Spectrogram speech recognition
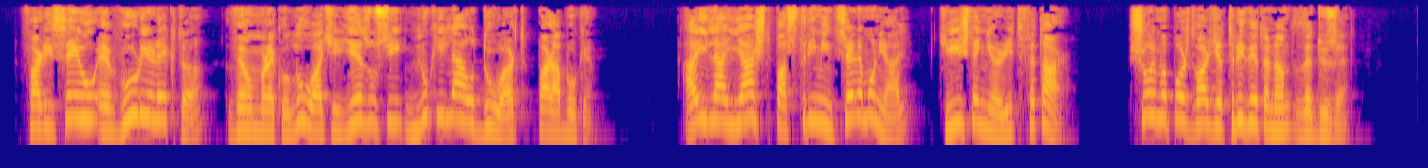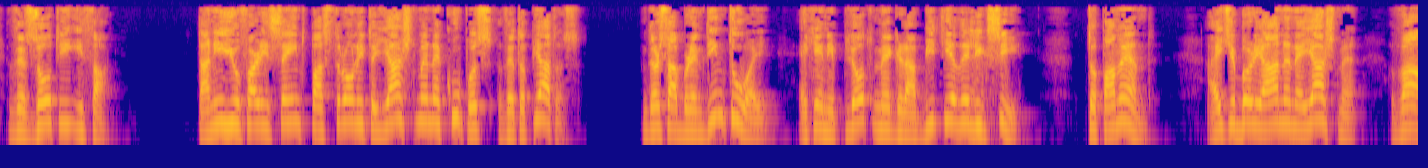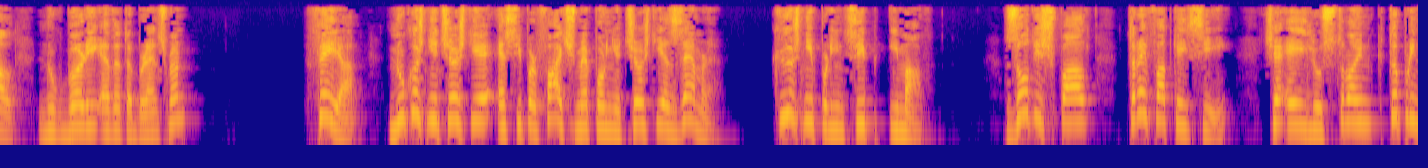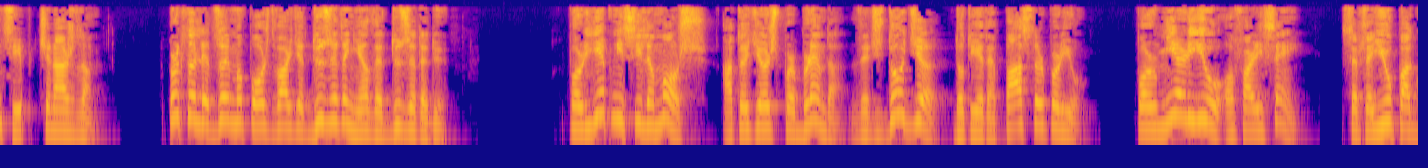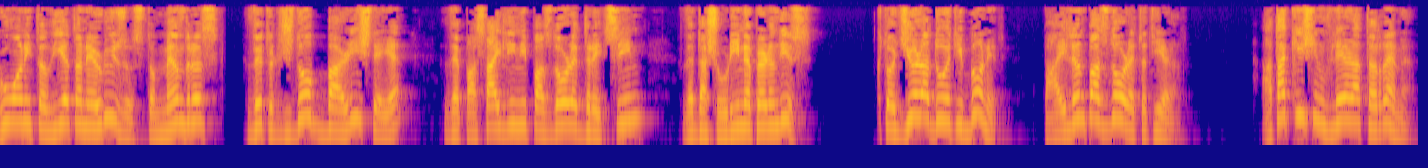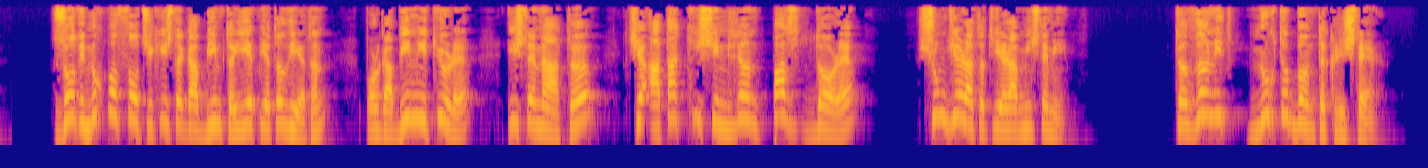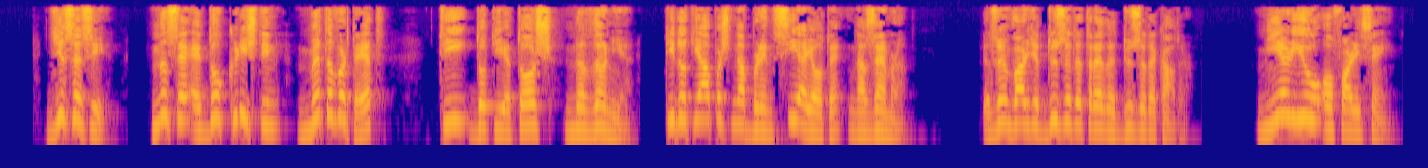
Fariseu e vuri re këtë dhe u mrekullua që Jezusi nuk i lau duart para buke. Ai la jashtë pastrimin ceremonial që ishte një rit fetar. Shohim më poshtë vargjet 39 dhe 40. Dhe Zoti i tha, Tani ju farisenjtë pastroni të jashtmen e kupës dhe të pjatës, ndërsa brendinë tuaj e keni plot me grabitje dhe ligësi. Të pamend, ai që bëri anën e jashtme, vallë nuk bëri edhe të brendshmen? Feja nuk është një çështje e sipërfaqshme, por një çështje zemre. Ky është një princip i madh. Zoti shpall tre fatkeqësi që e ilustrojnë këtë princip që na është dhënë. Për këtë lexojmë më poshtë vargjet 41 dhe 42. por jepni si lëmoshë atë që është përbrenda dhe çdo gjë do të jetë e pastër për ju. Por mjerë ju, o farisenj, sepse ju paguani të dhjetën e ryzës, të mendrës dhe të çdo barishteje dhe pastaj lini pas dore drejtësinë dhe dashurinë e Perëndisë. Këto gjëra duhej t'i bënit, pa i lënë pas dore të tjerat. Ata kishin vlera të rreme, Zoti nuk po thotë që ishte gabim të jepje të dhjetën, por gabimi i tyre ishte në atë që ata kishin lënë pas dore shumë gjëra të tjera miqtë e mi. Të dhënit nuk të bën të krishterë. Gjithsesi, nëse e do Krishtin me të vërtetë, ti do të jetosh në dhënie. Ti do të japësh nga brendësia jote, nga zemra. Lexojmë vargjet 43 dhe 44. Mjerë ju o farisenj,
